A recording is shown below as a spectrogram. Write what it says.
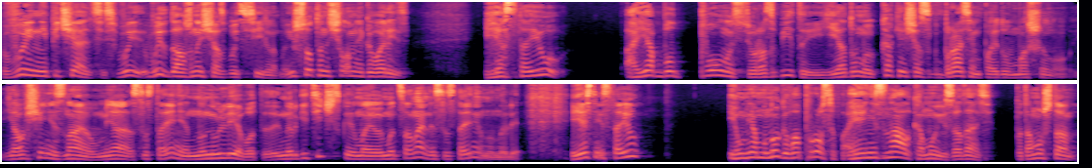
вы не печальтесь, вы, вы должны сейчас быть сильным. И что-то начала мне говорить. Я стою, а я был полностью разбитый. Я думаю, как я сейчас к братьям пойду в машину? Я вообще не знаю, у меня состояние на нуле, вот энергетическое мое, эмоциональное состояние на нуле. И я с ней стою, и у меня много вопросов, а я не знал, кому их задать. Потому что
